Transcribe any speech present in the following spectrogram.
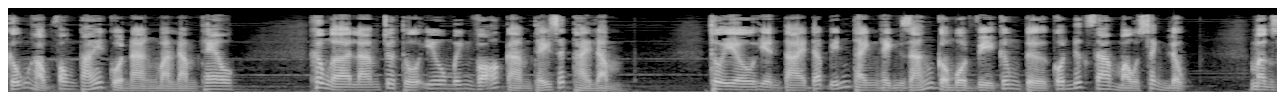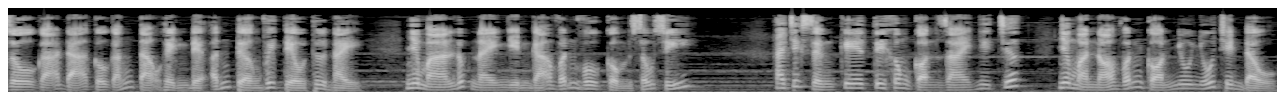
cũng học phong thái của nàng mà làm theo. Không ngờ làm cho thủ yêu minh võ cảm thấy rất hài lòng thu yêu hiện tại đã biến thành hình dáng của một vị công tử có nước da màu xanh lục. Mặc dù gã đã cố gắng tạo hình để ấn tượng với tiểu thư này, nhưng mà lúc này nhìn gã vẫn vô cùng xấu xí. Hai chiếc sừng kia tuy không còn dài như trước, nhưng mà nó vẫn còn nhu nhú trên đầu.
